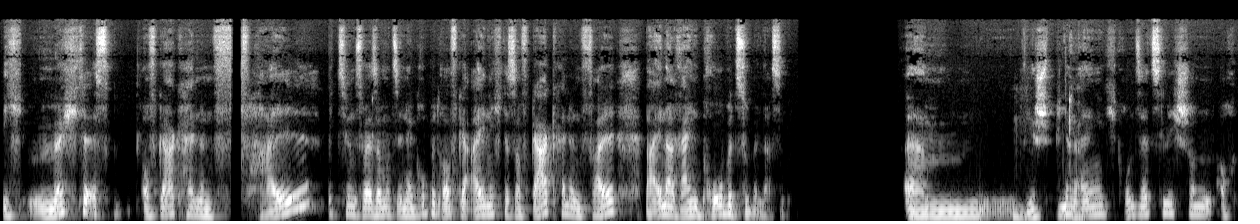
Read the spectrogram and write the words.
ich möchte es auf gar keinen Fall, beziehungsweise haben wir uns in der Gruppe darauf geeinigt, das auf gar keinen Fall bei einer reinen Probe zu belassen. Ähm, mhm. Wir spielen okay. eigentlich grundsätzlich schon auch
